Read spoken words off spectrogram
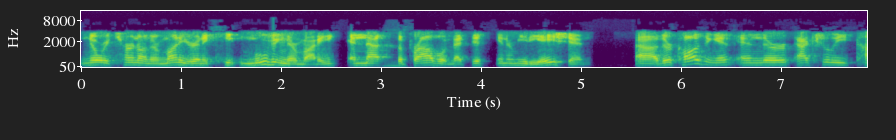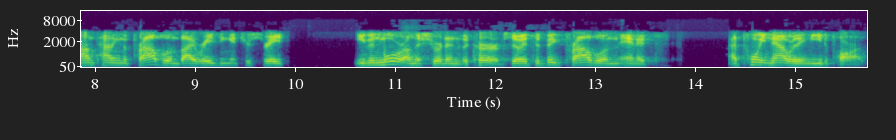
no return on their money. You're going to keep moving their money, and that's the problem. That disintermediation, uh, they're causing it, and they're actually compounding the problem by raising interest rates even more on the short end of the curve. So it's a big problem, and it's a point now where they need to pause,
